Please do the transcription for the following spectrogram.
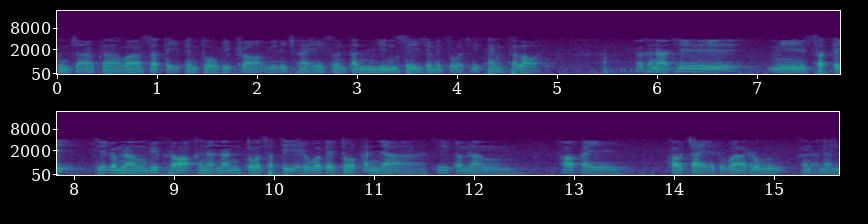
คุณเจ้ากล่าวว่าสติเป็นตัววิเคราะห์วินิจฉัย ส่วนปัญญินทรีย์จะเป็นตัวที่แต่งตลอด แล้วขณะที่มีสติที่กำลังวิเคราะห์ ขณะนั้นตัวสติหรือว่าเป็นตัวปัญญาที่กำลังเข้าไปเข้าใจหรือว่ารู้ขณะนั้น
